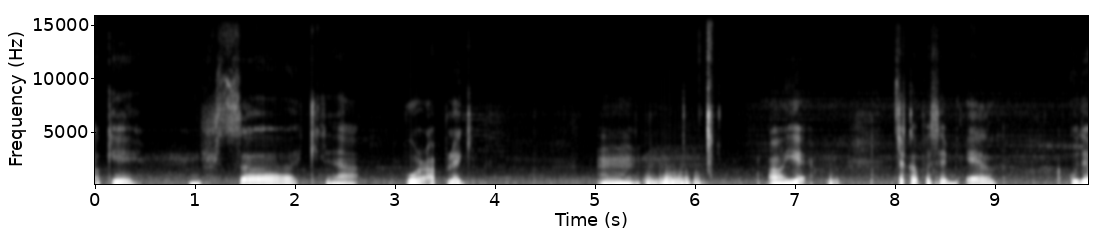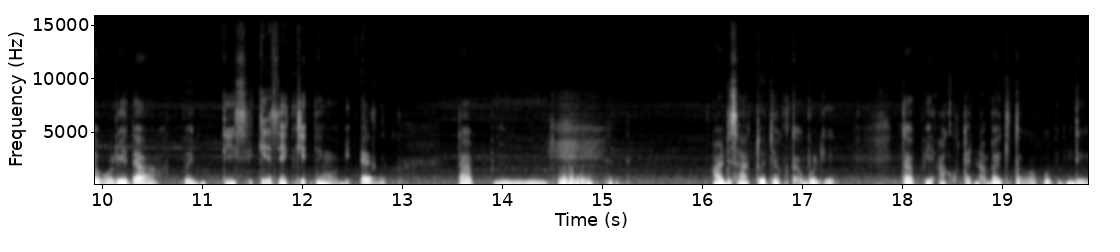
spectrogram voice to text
Okay. So Kita nak Buat apa lagi. Hmm. Oh yeah. Cakap pasal BL Aku dah boleh dah. Berhenti sikit-sikit tengok BL Tapi Ada satu je aku tak boleh. Tapi aku tak nak bagi tahu apa benda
